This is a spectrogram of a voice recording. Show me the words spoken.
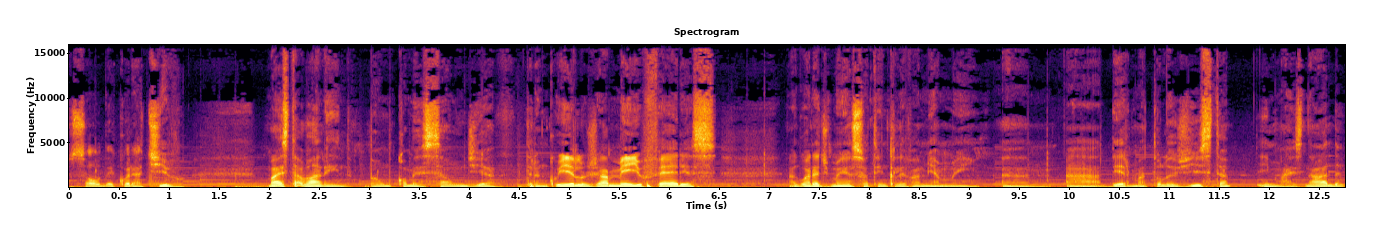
Sol decorativo. Mas tá valendo. Vamos começar um dia tranquilo, já meio férias. Agora de manhã só tenho que levar minha mãe a dermatologista e mais nada.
